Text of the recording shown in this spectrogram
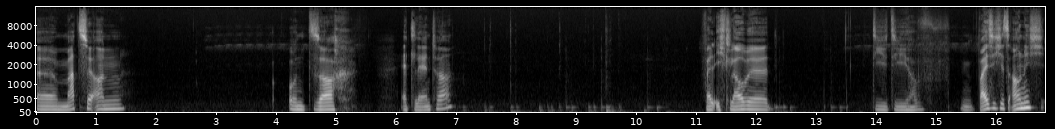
äh, Matze an und sag Atlanta. Weil ich glaube, die, die weiß ich jetzt auch nicht.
